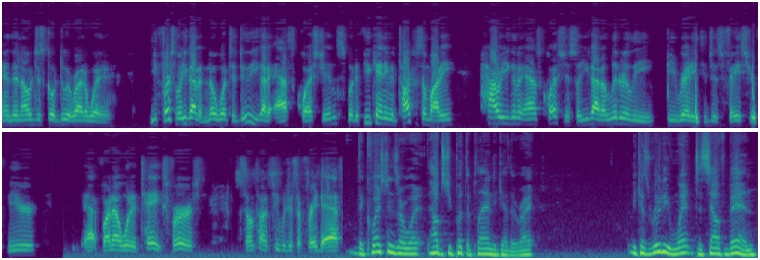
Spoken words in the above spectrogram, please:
And then I would just go do it right away. You first of all, you got to know what to do. You got to ask questions. But if you can't even talk to somebody, how are you going to ask questions? So you got to literally be ready to just face your fear, find out what it takes first. Sometimes people are just afraid to ask. The questions are what helps you put the plan together, right? Because Rudy went to South Bend,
